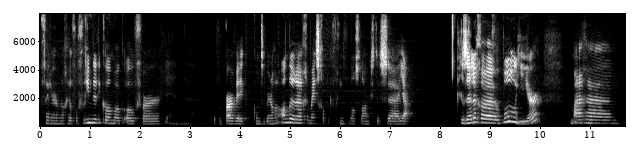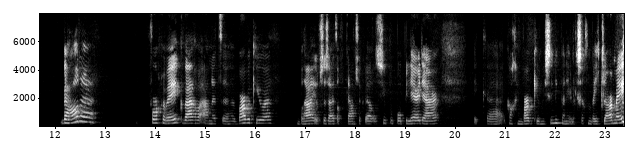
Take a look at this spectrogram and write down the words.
verder hebben we nog heel veel vrienden, die komen ook over. En over een paar weken komt er weer nog een andere gemeenschappelijke vriend van ons langs. Dus ja, gezellige boel hier. Maar uh, we hadden vorige week waren we aan het uh, barbecuen. Braai op zijn Zuid-Afrikaans ook wel super populair daar. Ik, uh, kan geen barbecue meer zien. Ik ben eerlijk gezegd een beetje klaar mee.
